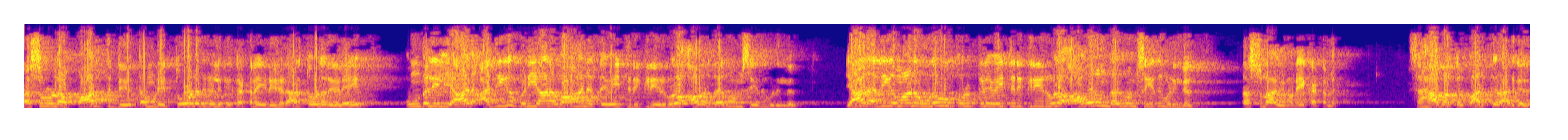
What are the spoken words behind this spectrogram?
ரசூலுல்லா பார்த்துட்டு தம்முடைய தோழர்களுக்கு கட்டளையிடுகிறார் தோழர்களே உங்களில் யார் அதிகப்படியான வாகனத்தை வைத்திருக்கிறீர்களோ அவர் தர்மம் செய்து விடுங்கள். யார் அதிகமான உணவுப் பொருட்களை வைத்திருக்கிறீர்களோ அவரும் தர்மம் செய்து விடுங்கள். ரசுலாவினுடைய கட்டளை. சஹாபாக்கள் பார்க்கிறார்கள்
